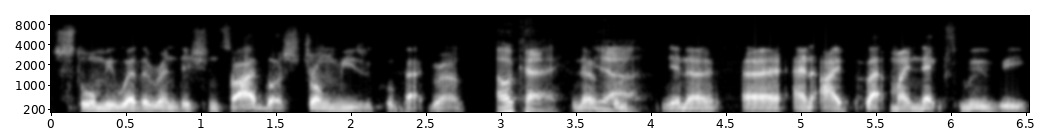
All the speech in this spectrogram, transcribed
Stormy Weather rendition. So I've got a strong musical background. Okay. You know, yeah. From, you know, uh, and I pla- my next movie,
